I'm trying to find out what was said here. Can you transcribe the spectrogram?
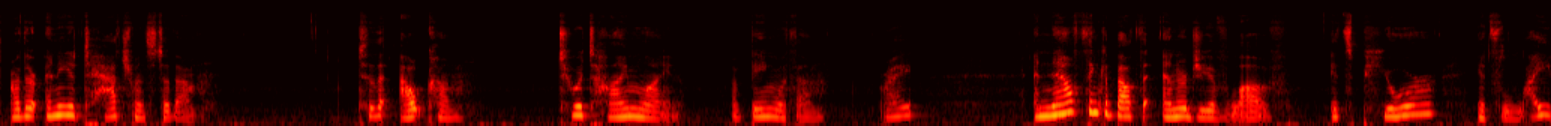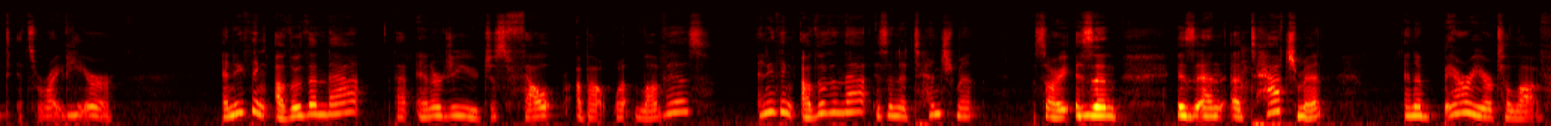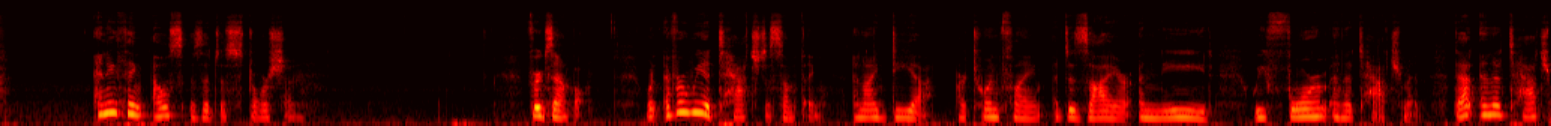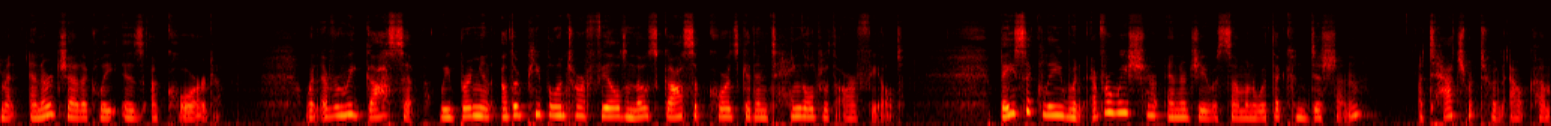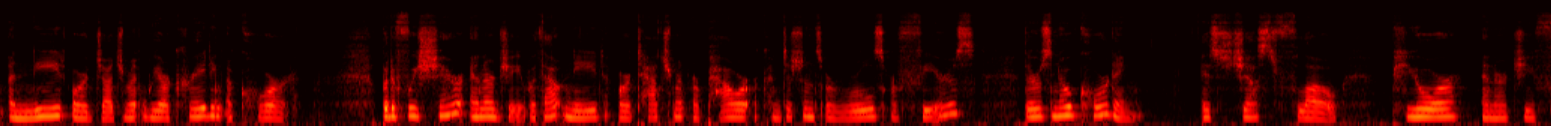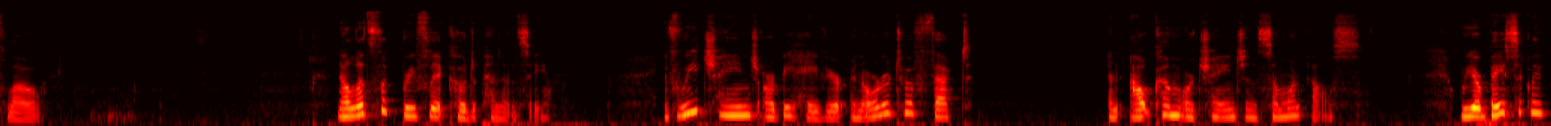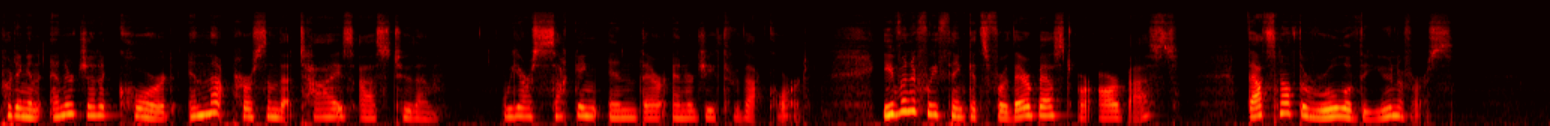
Are there any attachments to them? to the outcome, to a timeline of being with them, right? And now think about the energy of love. It's pure, it's light, it's right here. Anything other than that, that energy you just felt about what love is, anything other than that is an attachment, sorry, is an is an attachment and a barrier to love. Anything else is a distortion. For example, whenever we attach to something, an idea, our twin flame, a desire, a need, we form an attachment. That an attachment energetically is a cord. Whenever we gossip, we bring in other people into our field, and those gossip cords get entangled with our field. Basically, whenever we share energy with someone with a condition, attachment to an outcome, a need, or a judgment, we are creating a cord. But if we share energy without need or attachment or power or conditions or rules or fears, there's no cording. It's just flow, pure energy flow. Now let's look briefly at codependency. If we change our behavior in order to affect an outcome or change in someone else, we are basically putting an energetic cord in that person that ties us to them. We are sucking in their energy through that cord. Even if we think it's for their best or our best, that's not the rule of the universe.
